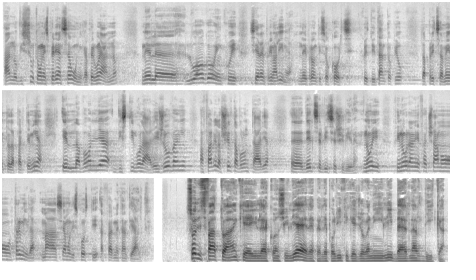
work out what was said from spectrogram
Hanno vissuto un'esperienza unica per un anno nel eh, luogo in cui si era in prima linea, nei pronti soccorsi. Quindi tanto più l'apprezzamento da parte mia e la voglia di stimolare i giovani a fare la scelta volontaria eh, del servizio civile. Noi finora ne facciamo 3.000, ma siamo disposti a farne tanti altri. Soddisfatto anche il consigliere per le politiche giovanili Bernard Dica.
